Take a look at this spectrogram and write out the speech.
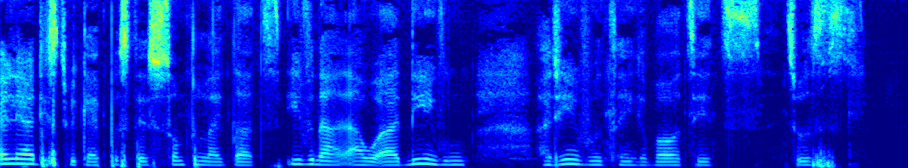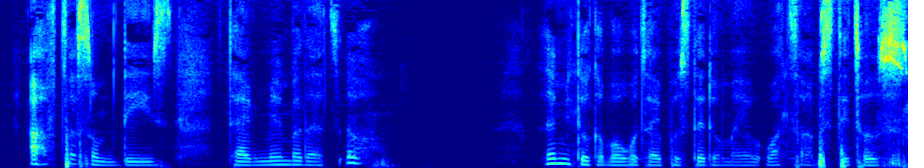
Earlier this week, I posted something like that. Even I, I, I didn't even I didn't even think about it. It was after some days that I remember that oh, let me talk about what I posted on my WhatsApp status.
